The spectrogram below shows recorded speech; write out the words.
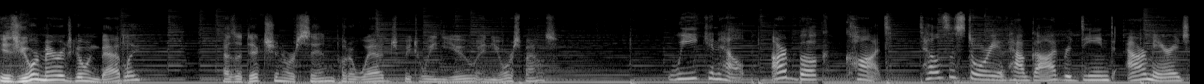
Is your marriage going badly? Has addiction or sin put a wedge between you and your spouse? We can help. Our book, Caught, tells the story of how God redeemed our marriage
